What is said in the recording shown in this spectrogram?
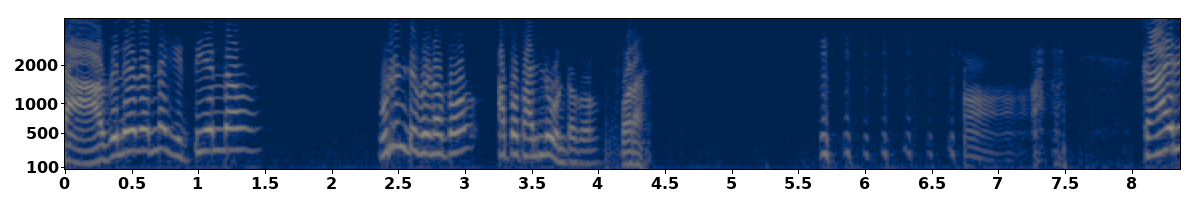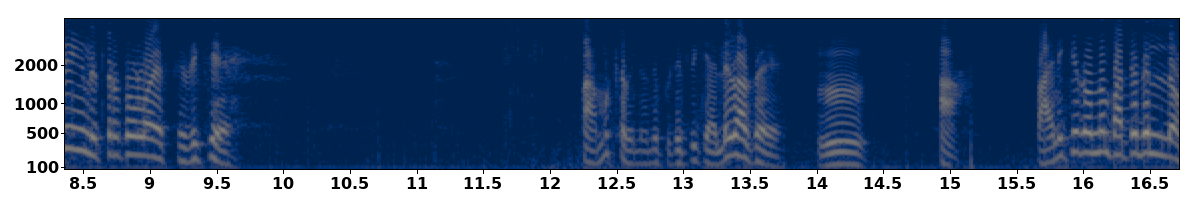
രാവിലെ തന്നെ കിട്ടിയല്ലോ. ഉരുണ്ട് വീണതോ? അതോ തല്ലുകൊണ്ടതോ പോടാ. കാര്യങ്ങൾ ഇത്രത്തോളം സ്ഥിതിക്ക് നമുക്കതിനൊന്ന് പിടിപ്പിക്കാം അല്ലേ ദാസേ? ആ. തനിക്കിതൊന്നും പറ്റത്തില്ലല്ലോ.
